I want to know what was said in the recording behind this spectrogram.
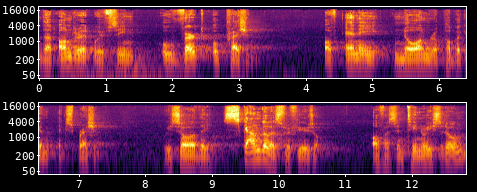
that under it we've seen overt oppression of any non Republican expression. We saw the scandalous refusal of a centenary stone.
